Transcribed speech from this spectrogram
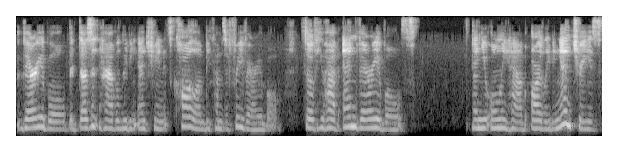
variable that doesn't have a leading entry in its column becomes a free variable. So if you have n variables and you only have r leading entries,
